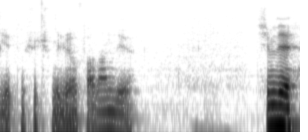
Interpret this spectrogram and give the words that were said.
73 milyon falan diyor. Şimdi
